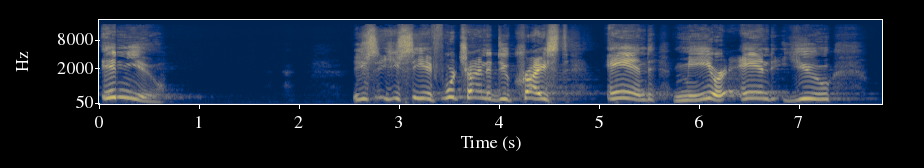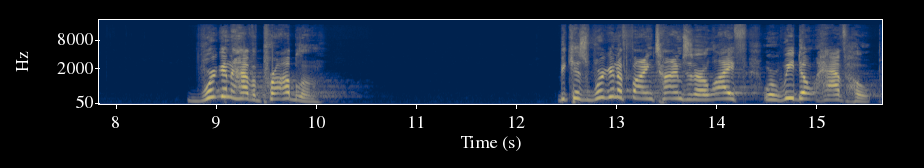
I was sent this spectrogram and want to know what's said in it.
in you. You see, you see, if we're trying to do Christ and me or and you, we're going to have a problem. Because we're going to find times in our life where we don't have hope.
